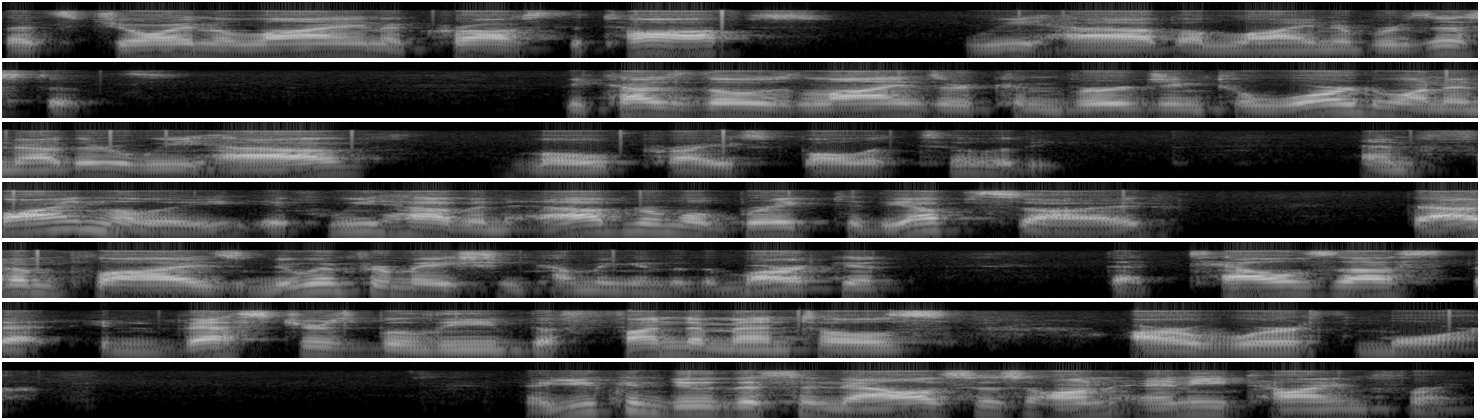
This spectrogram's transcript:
Let's join a line across the tops. We have a line of resistance. Because those lines are converging toward one another, we have low price volatility. And finally, if we have an abnormal break to the upside, that implies new information coming into the market that tells us that investors believe the fundamentals are worth more. Now you can do this analysis on any time frame.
